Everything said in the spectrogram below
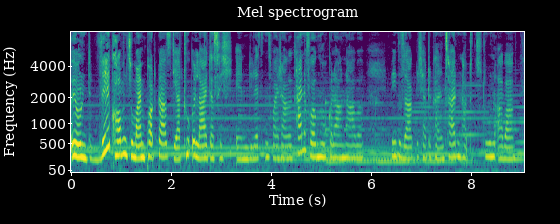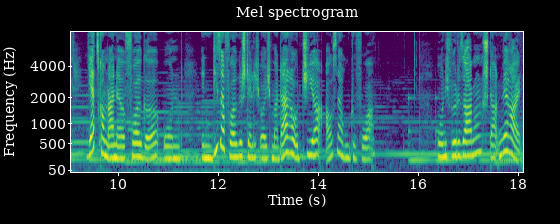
Und willkommen zu meinem Podcast. Ja, tut mir leid, dass ich in die letzten zwei Tage keine Folgen hochgeladen habe. Wie gesagt, ich hatte keine Zeit und hatte zu tun, aber jetzt kommt eine Folge und in dieser Folge stelle ich euch Madara Uchiha aus Naruto vor. Und ich würde sagen, starten wir rein.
